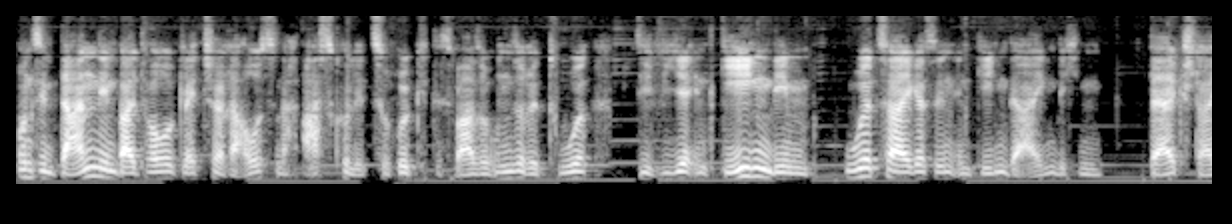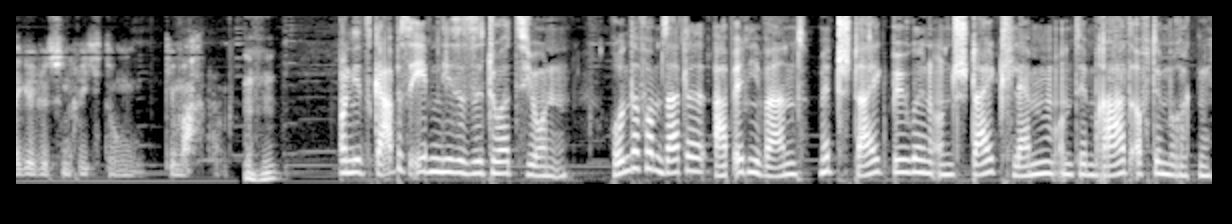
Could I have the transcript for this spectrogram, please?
und sind dann den Baltoro Gletscher raus nach Ascoli zurück. Das war so unsere Tour, die wir entgegen dem Uhrzeigersinn, entgegen der eigentlichen bergsteigerischen Richtung gemacht haben. Mhm. Und jetzt gab es eben diese Situation. Runter vom Sattel, ab in die Wand, mit Steigbügeln und Steigklemmen und dem Rad auf dem Rücken.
